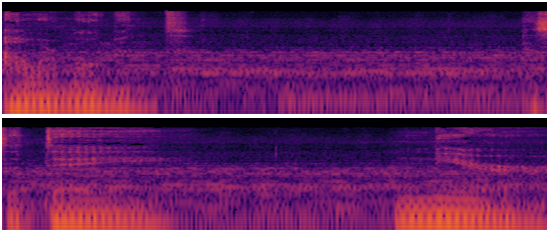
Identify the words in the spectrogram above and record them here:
our moment is a day nearer.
